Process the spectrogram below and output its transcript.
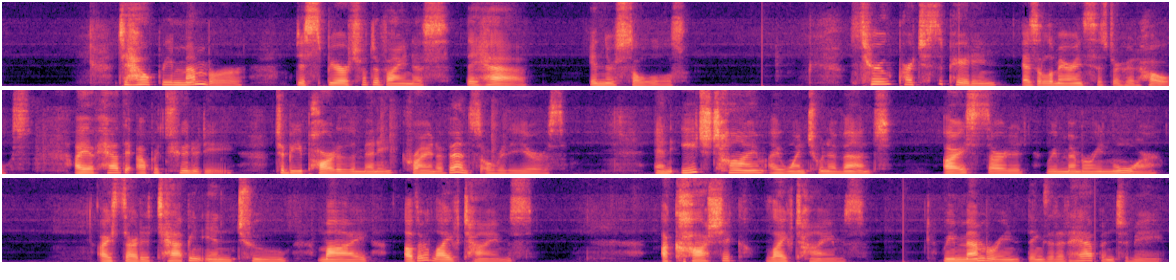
to help remember the spiritual divineness they have in their souls. Through participating as a Lemurian Sisterhood host, I have had the opportunity to be part of the many Kryon events over the years. And each time I went to an event, I started remembering more. I started tapping into my other lifetimes, Akashic lifetimes, remembering things that had happened to me,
